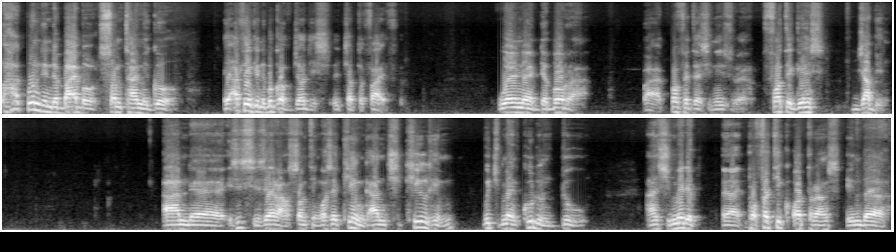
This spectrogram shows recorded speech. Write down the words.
happened in the Bible some time ago. I think in the book of Judges, chapter 5 when uh, Deborah, uh, prophetess in Israel, fought against Jabin. And uh, is it Sisera or something, was a king, and she killed him, which men couldn't do. And she made a uh, prophetic utterance in the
